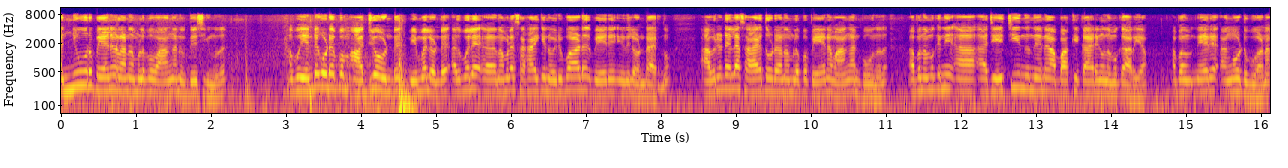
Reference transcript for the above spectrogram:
അഞ്ഞൂറ് പേനകളാണ് നമ്മളിപ്പോൾ വാങ്ങാൻ ഉദ്ദേശിക്കുന്നത്. അപ്പോൾ എന്റെ കൂടെ ഇപ്പം അജോ ഉണ്ട് വിമലുണ്ട് അതുപോലെ നമ്മളെ സഹായിക്കാൻ ഒരുപാട് പേര് ഇതിലുണ്ടായിരുന്നു. അവരുടെ എല്ലാ സഹായത്തോടെയാണ് നമ്മളിപ്പോൾ പേന വാങ്ങാൻ പോകുന്നത്. അപ്പോൾ നമുക്കിനി ആ, ചേച്ചിയിൽ നിന്ന് തന്നെ ബാക്കി കാര്യങ്ങൾ നമുക്ക് അറിയാം. അപ്പം നേരെ അങ്ങോട്ട് പോവാണ്.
